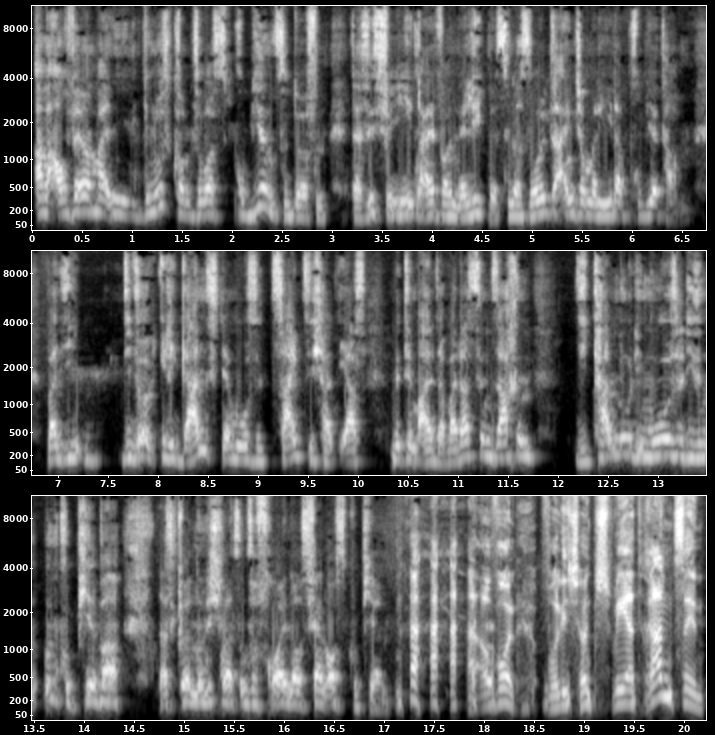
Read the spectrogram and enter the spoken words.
Aber auch wenn man mal in den Genuss kommt, sowas probieren zu dürfen, das ist für jeden einfach ein Erlebnis. Und das sollte eigentlich auch mal jeder probiert haben. Weil die, die Eleganz der Mosel zeigt sich halt erst mit dem Alter. Weil das sind Sachen, die kann nur die Mosel, die sind unkopierbar. Das können noch nicht mal unsere Freunde aus Fernost kopieren. obwohl, obwohl die schon schwer dran sind.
